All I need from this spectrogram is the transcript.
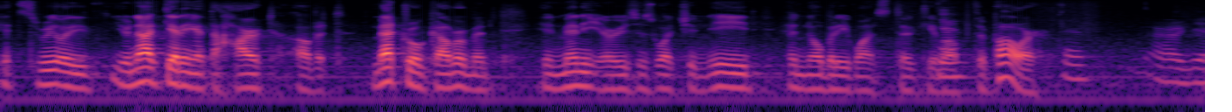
it's really you're not getting at the heart of it. Metro government in many areas is what you need, and nobody wants to give Yeah. up their power. Uh, yeah.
